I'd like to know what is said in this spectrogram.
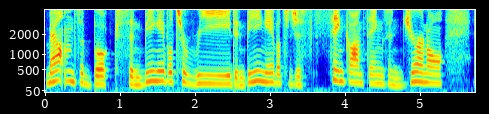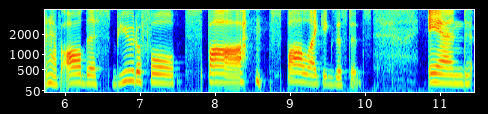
mountains of books and being able to read and being able to just think on things and journal and have all this beautiful spa spa like existence. And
